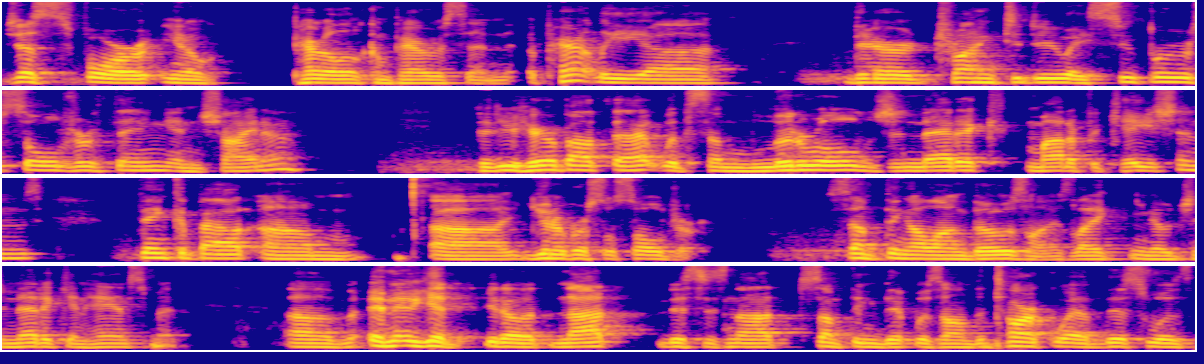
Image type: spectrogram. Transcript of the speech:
just for you know parallel comparison, apparently uh they're trying to do a super soldier thing in China. Did you hear about that with some literal genetic modifications? Think about um, uh, Universal Soldier, something along those lines, like you know, genetic enhancement. Um, and again, you know, not this is not something that was on the dark web. This was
